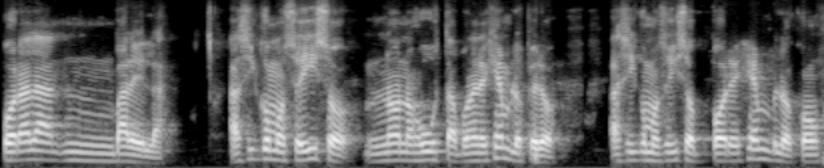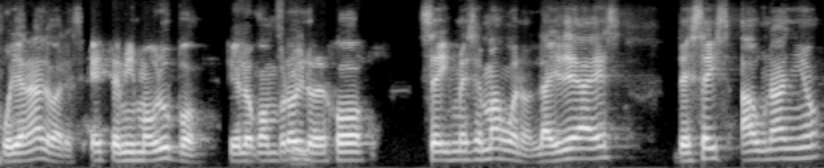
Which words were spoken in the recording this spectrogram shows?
por Alan Varela. Así como se hizo, no nos gusta poner ejemplos, pero así como se hizo, por ejemplo, con Julián Álvarez, este mismo grupo que lo compró y lo dejó seis meses más. Bueno, la idea es de seis a un año,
